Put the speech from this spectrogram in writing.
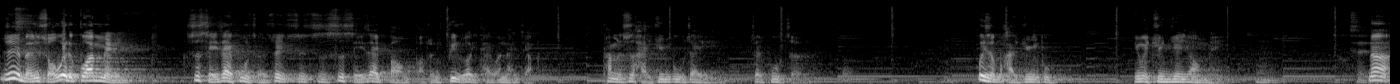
日本所谓的官煤是谁在负责？所以是是是谁在保保存？比如说以台湾来讲，他们是海军部在在负责。为什么海军部？因为军舰要美。嗯，是。那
